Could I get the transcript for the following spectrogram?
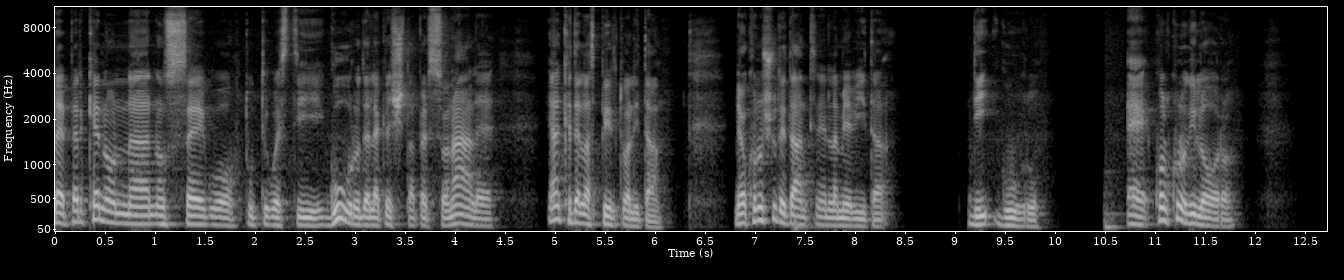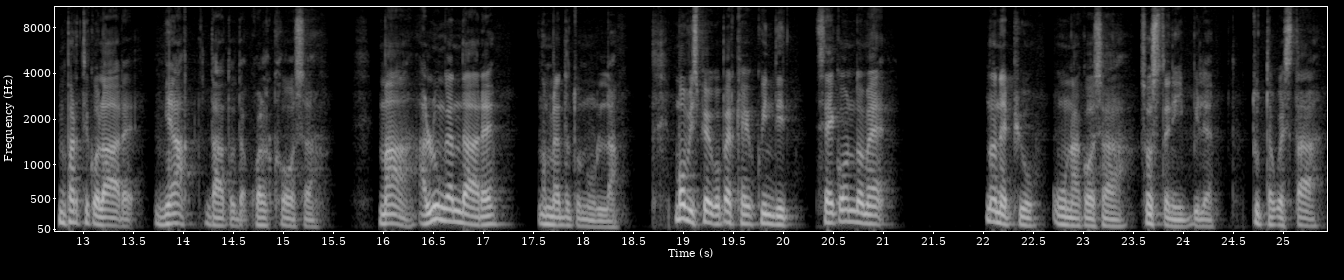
Beh, perché non, non seguo tutti questi guru della crescita personale e anche della spiritualità? Ne ho conosciuti tanti nella mia vita di guru e qualcuno di loro in particolare mi ha dato qualcosa, ma a lungo andare non mi ha dato nulla. Mo vi spiego perché, quindi secondo me non è più una cosa sostenibile. Tutta questa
